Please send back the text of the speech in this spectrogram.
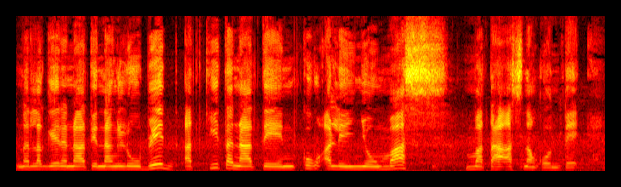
Nalagyan na natin ng lubid at kita natin kung alin yung mas mataas ng konti.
